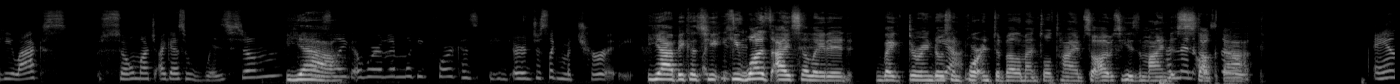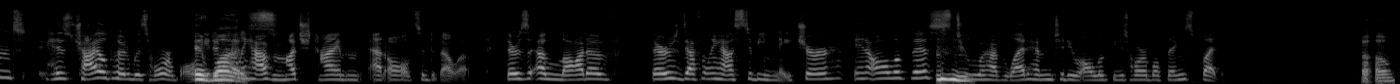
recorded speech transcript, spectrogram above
he lacks so much, I guess, wisdom. Yeah. Is like a word I'm looking for, because he or just like maturity. Yeah, because Like, he he was isolated like during those Yeah. important developmental times. So obviously his mind And is stuck also- back. and his childhood was horrible. It he didn't really have much time at all to develop. There's a lot of there's definitely has to be nature in all of this Mhm. to have led him to do all of these horrible things, but Uh oh.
